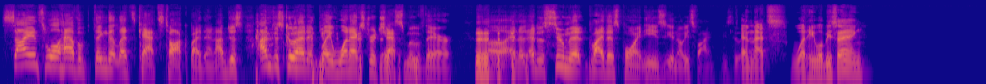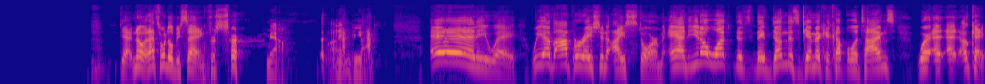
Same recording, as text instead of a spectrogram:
science will have a thing that lets cats talk. By then, I'm just I'm just go ahead and play one extra chess move there, uh, and and assume that by this point he's you know he's fine. He's doing and that's what he will be saying. yeah. No, that's what he'll be saying for sure. yeah I am peeing. Anyway, we have Operation Ice Storm, and you know what? This- They've done this gimmick a couple of times. Where, at, at- okay,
